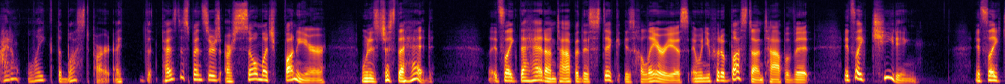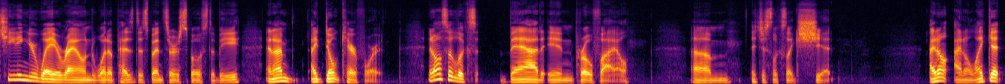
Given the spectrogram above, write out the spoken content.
I don't like the bust part. I the Pez dispensers are so much funnier when it's just the head. It's like the head on top of this stick is hilarious, and when you put a bust on top of it, it's like cheating. It's like cheating your way around what a Pez dispenser is supposed to be, and I'm I don't care for it. It also looks bad in profile. Um, it just looks like shit. I don't I don't like it.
